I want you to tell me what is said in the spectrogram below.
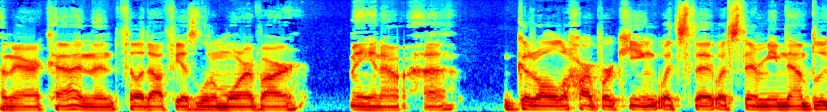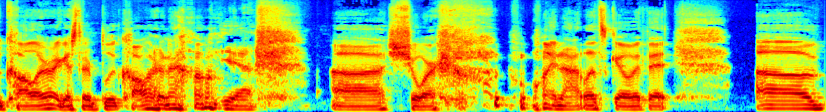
America, and then Philadelphia is a little more of our you know. Uh, good old hardworking. What's the what's their meme now? Blue collar. I guess they're blue collar now. Yeah. Uh, sure, why not? Let's go with it. Uh,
